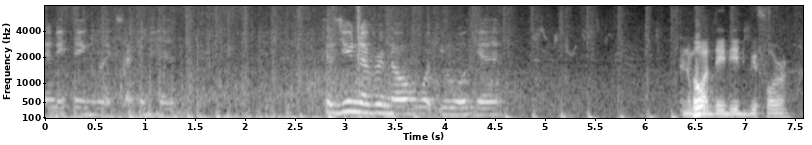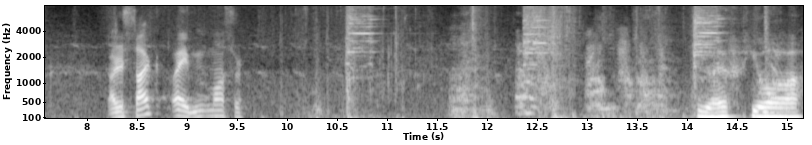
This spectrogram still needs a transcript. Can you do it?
anything like secondhand. Because you never know what you will get. And Oh. what they did before. Are you stuck? Hey, monster. You have your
